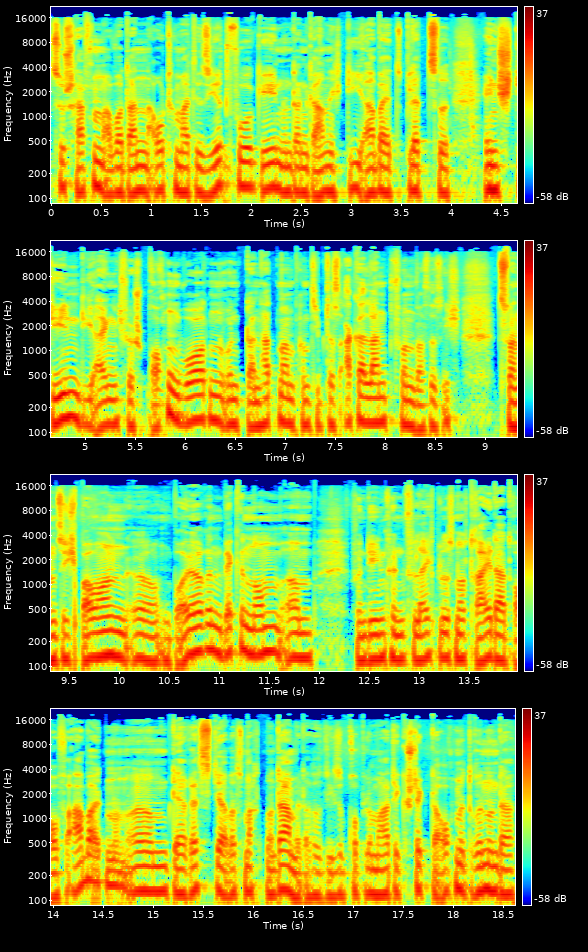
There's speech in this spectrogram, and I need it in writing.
zu schaffen, aber dann automatisiert vorgehen und dann gar nicht die Arbeitsplätze entstehen, die eigentlich versprochen wurden. Und dann hat man im Prinzip das Ackerland von, was weiß ich, 20 Bauern äh, und Bäuerinnen weggenommen. Ähm, von denen können vielleicht bloß noch drei da drauf arbeiten. Ähm, der Rest, ja, was macht man damit? Also diese Problematik steckt da auch mit drin und da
